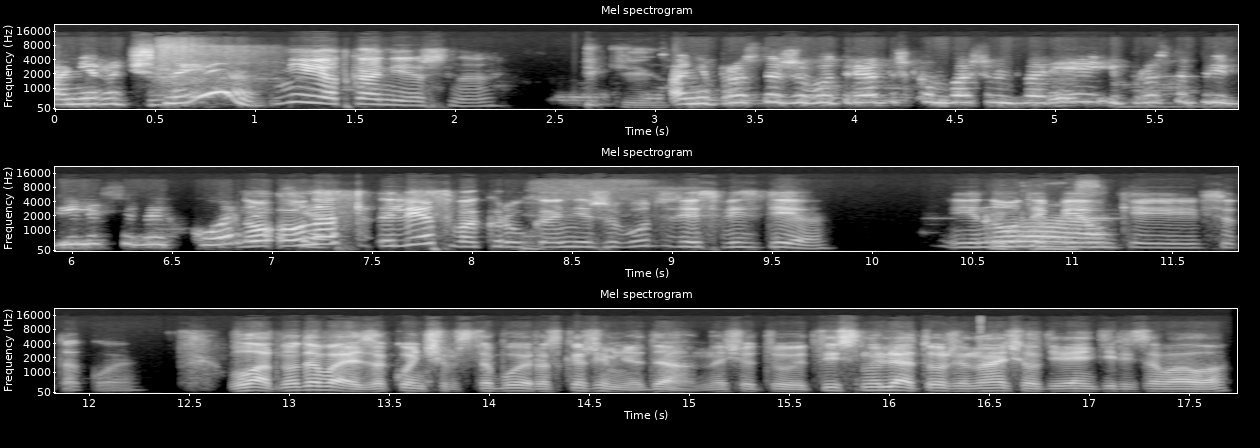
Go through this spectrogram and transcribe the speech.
Они ручные? Нет, конечно. Такие. Они просто живут рядышком в вашем дворе и просто прибились, и вы их кормите? Но у нас лес вокруг, они живут здесь везде. Еноты, Класс. белки и все такое. Влад, ну давай закончим с тобой. Расскажи мне, да, насчет. Ты с нуля тоже начал, тебя интересовало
